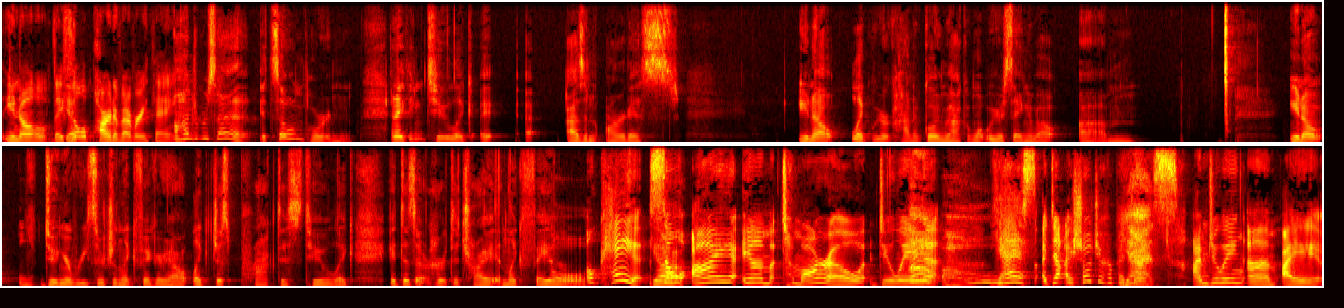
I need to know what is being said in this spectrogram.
You know, they feel a part of everything. A hundred percent. It's so important, and I think too, like I, as an artist, you know, like we were kind of going back on what we were saying about, um, you know, doing your research and like figuring out, like just practice too. Like it doesn't hurt to try it and like fail. Okay, Yeah. so I am tomorrow doing. Oh. Yes, I, did, I showed you her picture. Yes. I'm doing. Um, I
